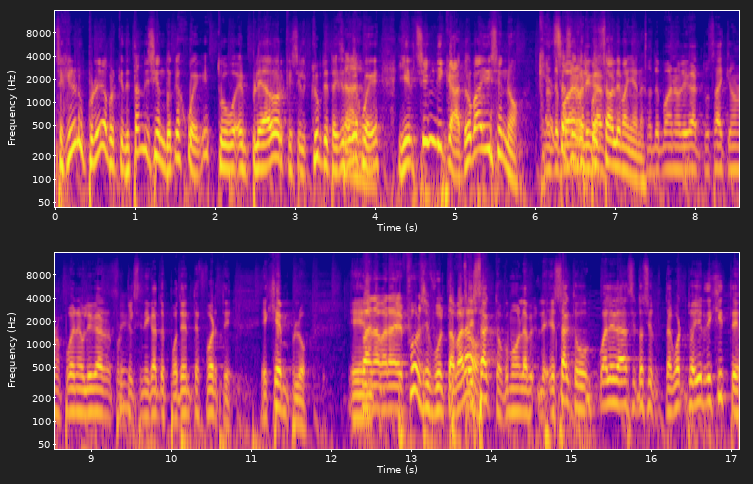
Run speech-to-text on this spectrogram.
Se genera un problema porque te están diciendo que juegues, tu empleador, que es el club, te está diciendo Claro. que juegue, y el sindicato va y dice no. ¿Quién No te se hace pueden obligar. responsable mañana? No te pueden obligar. Tú sabes que no nos pueden obligar porque el sindicato es potente, es fuerte. Ejemplo. Van a parar el fútbol si está parado. Exacto, como la- exacto. ¿Cuál es la situación? ¿Te acuerdas? Tú ayer dijiste,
